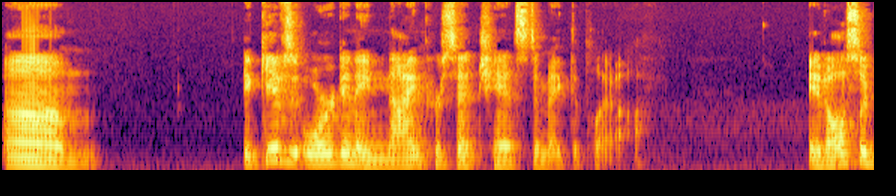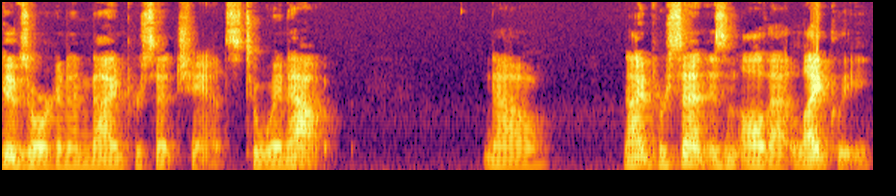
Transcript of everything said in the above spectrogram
Um, it gives Oregon a 9% chance to make the playoff. It also gives Oregon a 9% chance to win out. Now, 9% isn't all that likely,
